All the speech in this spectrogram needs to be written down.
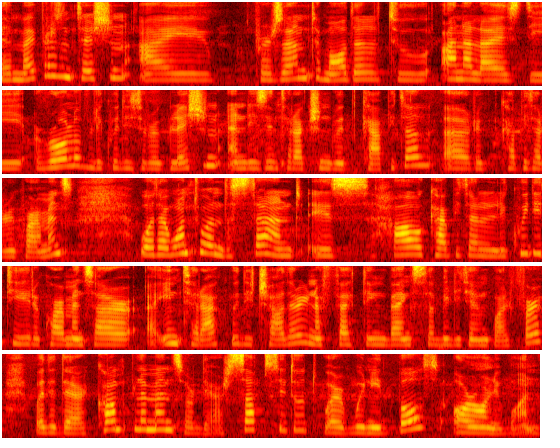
In my presentation, I present a model to analyze the role of liquidity regulation and its interaction with capital, uh, capital requirements. What I want to understand is how capital and liquidity requirements are uh, interact with each other in affecting bank stability and welfare, whether they are complements or they are substitute, where we need both or only one.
